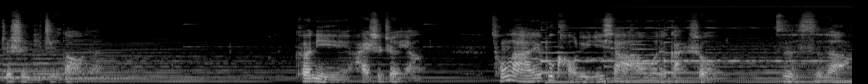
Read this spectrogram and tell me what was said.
这是你知道的。可你还是这样，从来不考虑一下我的感受，自私啊！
